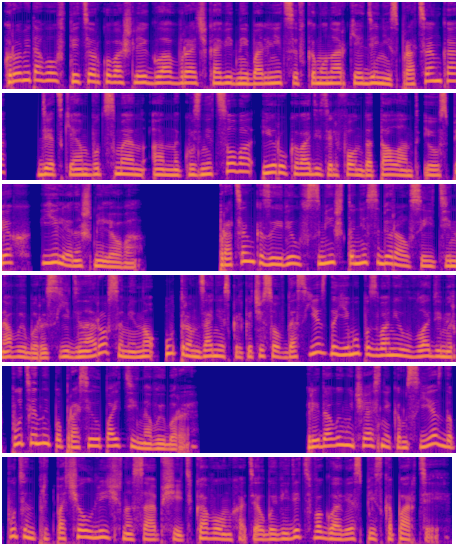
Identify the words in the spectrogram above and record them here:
Кроме того, в пятерку вошли главврач ковидной больницы в коммунарке Денис Проценко, детский омбудсмен Анна Кузнецова и руководитель фонда «Талант и успех» Елена Шмелева. Проценко заявил в СМИ, что не собирался идти на выборы с единороссами, но утром за несколько часов до съезда ему позвонил Владимир Путин и попросил пойти на выборы. Рядовым участникам съезда Путин предпочел лично сообщить, кого он хотел бы видеть во главе списка партии.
